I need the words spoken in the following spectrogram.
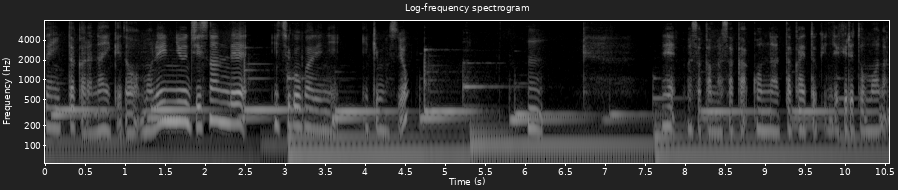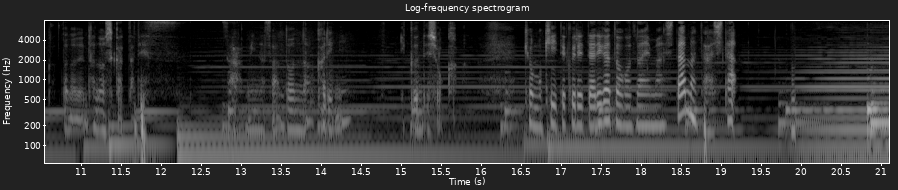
然行ったからないけどもう練乳持参でいちご狩りに行きますよ。うんねまさかまさかこんなあったかい時にできると思わなかったので楽しかったです。さあ皆さんどんな狩りに行くんでしょうか。今日も聞いてくれてありがとうございました。また明日。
